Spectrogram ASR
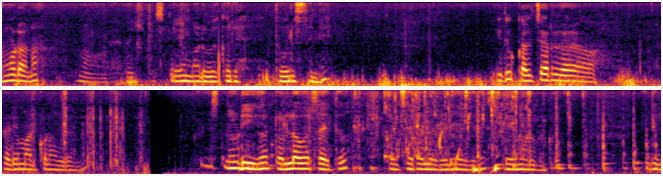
ನೋಡೋಣ. ನಾವು ನೆಕ್ಸ್ಟ್ ಸ್ಪ್ರೇ ಮಾಡ್ಬೇಕಾದ್ರೆ ತೋರಿಸ್ತೀನಿ. ಇದು ಕಲ್ಚರ್ ರೆಡಿ ಮಾಡ್ಕೊಳೋ ಫ್ರೆಂಡ್ಸ್ ನೋಡಿ ಈಗ ಟ್ವೆಲ್ ಅವರ್ಸ್ ಆಯಿತು. ರೆಡಿ ಆಗಿದೆ. ಸ್ಪ್ರೇ ಮಾಡಬೇಕು. ಇದ್ರ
